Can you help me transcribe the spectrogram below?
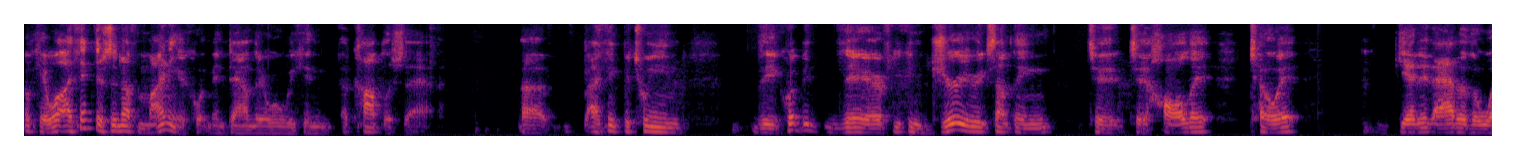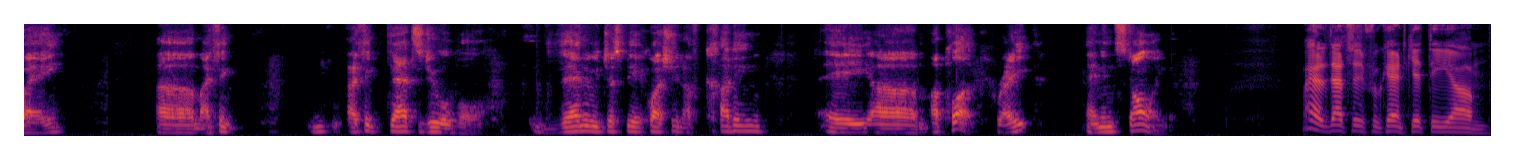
Okay. Well, I think there's enough mining equipment down there where we can accomplish that. Uh, I think between the equipment there, if you can jury rig something to to haul it, tow it, get it out of the way, um, I think I think that's doable. Then it would just be a question of cutting a um, a plug, right, and installing it. Well, that's if we can't get the um,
